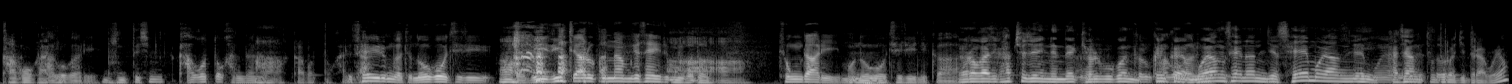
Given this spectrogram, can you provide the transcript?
가고가리. 가고가리. 무슨 뜻입니까? 가고 또 간다는. 아, 가고 또 간다. 새 이름 같죠. 노고지리. 아. 그러니까 리자로 끝나는 게 새 이름이거든. 아, 아. 종다리, 뭐 음. 노고지리니까. 여러 가지가 합쳐져 있는데 결국은 그러니까 모양새는 이제 새 모양이 새 가장 두드러지더라고요.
